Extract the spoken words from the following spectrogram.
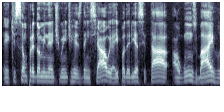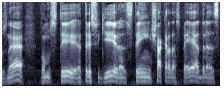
eh, que são predominantemente residencial, e aí poderia citar alguns bairros, né? Vamos ter é, Três Figueiras, tem Chácara das Pedras,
